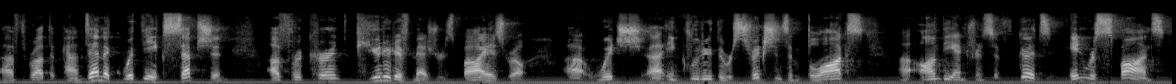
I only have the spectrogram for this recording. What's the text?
uh, throughout the pandemic, with the exception of recurrent punitive measures by Israel, uh, which uh, included the restrictions and blocks uh, on the entrance of goods in response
